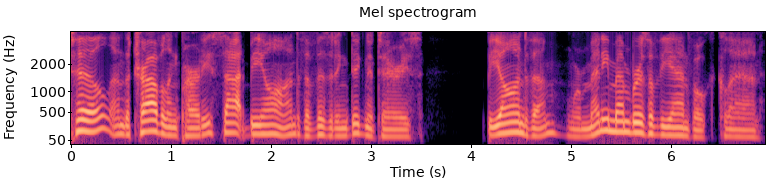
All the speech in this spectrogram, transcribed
Till and the traveling party sat beyond the visiting dignitaries. Beyond them were many members of the Anvok clan.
